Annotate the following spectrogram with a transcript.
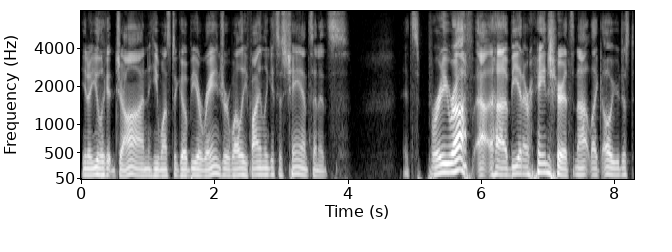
you know, you look at Jon, he wants to go be a ranger. Well, he finally gets his chance, and it's it's pretty rough uh, uh being a ranger. It's not like oh, you're just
